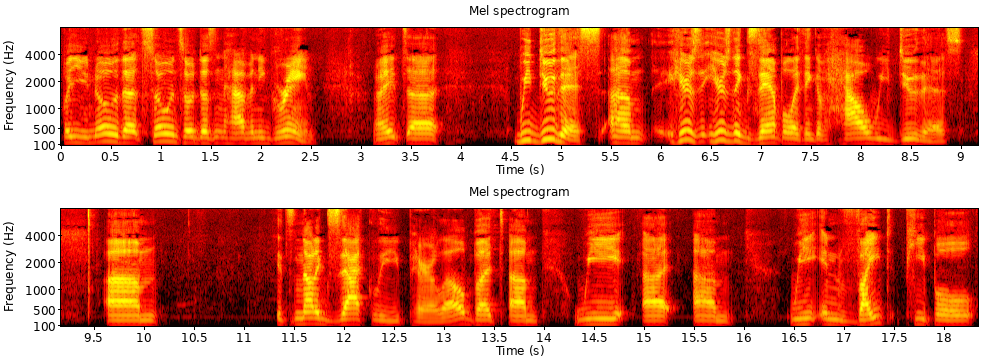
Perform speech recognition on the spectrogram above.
But you know that so and so doesn't have any grain, right? we do this. Um, here's here's an example, I think, of how we do this. Um, it's not exactly parallel, but um, we uh, um, we invite people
